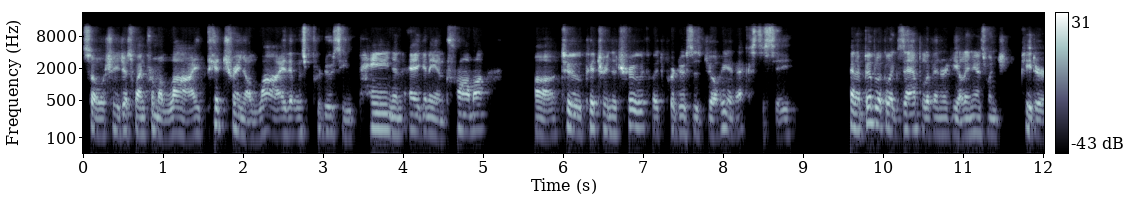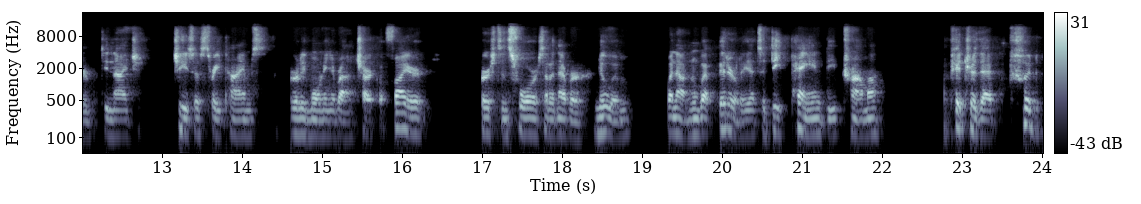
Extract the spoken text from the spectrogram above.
So she just went from a lie, picturing a lie that was producing pain and agony and trauma, uh, to picturing the truth, which produces joy and ecstasy. And a biblical example of inner healing is when Peter denied Jesus three times early morning around charcoal fire, burst and swore, said I never knew him, went out and wept bitterly. That's a deep pain, deep trauma, a picture that could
